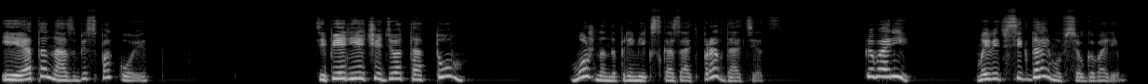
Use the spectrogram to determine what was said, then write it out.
и это нас беспокоит. Теперь речь идет о том, можно напрямик сказать, правда, отец? Говори, мы ведь всегда ему все говорим.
